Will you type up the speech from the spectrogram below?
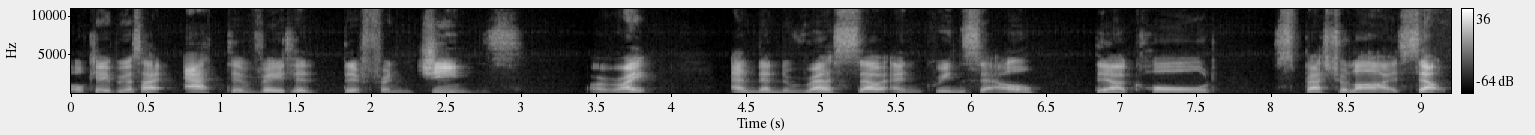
Okay, because I activated different genes. All right, and then the red cell and green cell, they are called specialized cell.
